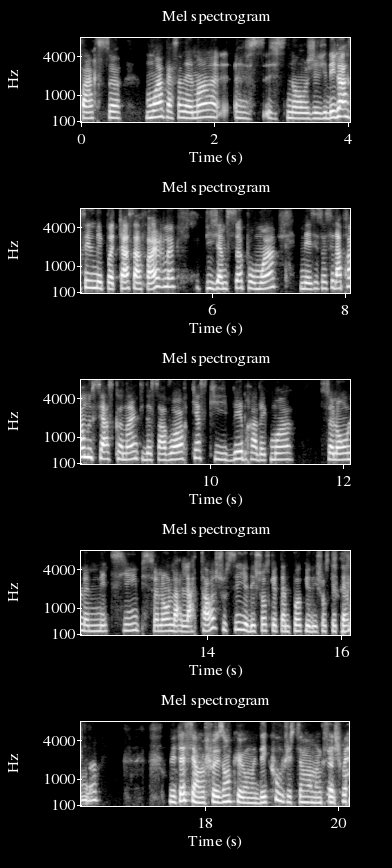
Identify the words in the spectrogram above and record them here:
faire ça. Moi, personnellement, euh, non, j'ai déjà assez de mes podcasts à faire, là, puis j'aime ça pour moi. Mais c'est ça, c'est d'apprendre aussi à se connaître puis de savoir qu'est-ce qui vibre avec moi selon le métier puis selon la, la tâche aussi. Il y a des choses que tu n'aimes pas puis il y a des choses que tu aimes. Mais ça, c'est en faisant qu'on le découvre justement. Donc Ouais. c'est chouette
